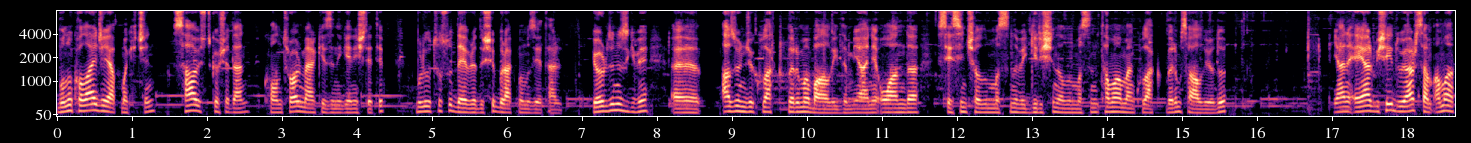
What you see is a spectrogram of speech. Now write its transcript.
Bunu kolayca yapmak için sağ üst köşeden kontrol merkezini genişletip Bluetooth'u devre dışı bırakmamız yeterli. Gördüğünüz gibi e, az önce kulaklıklarıma bağlıydım. Yani o anda sesin çalınmasını ve girişin alınmasını tamamen kulaklıklarım sağlıyordu. Yani eğer bir şey duyarsam ama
